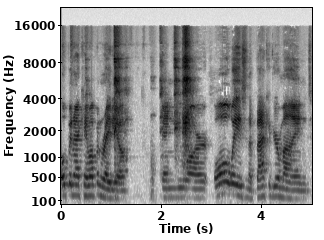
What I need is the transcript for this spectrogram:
Open I came up in radio, and you are always in the back of your mind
